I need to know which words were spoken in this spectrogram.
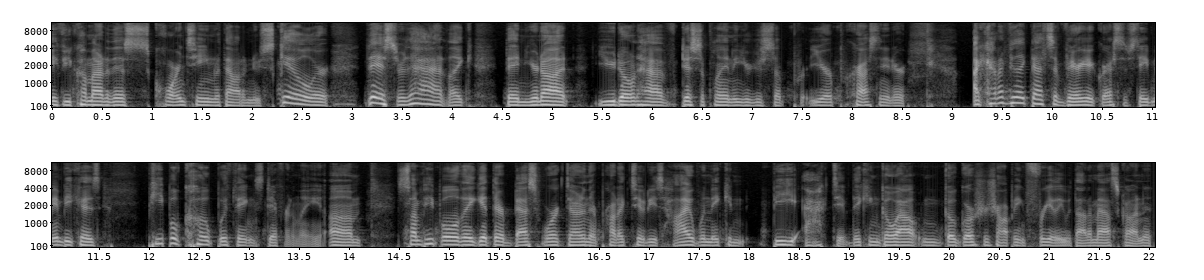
if you come out of this quarantine without a new skill or this or that, like then you're not you don't have discipline and you're just a you're a procrastinator. I kind of feel like that's a very aggressive statement because people cope with things differently. Um, some people they get their best work done and their productivity is high when they can be active. They can go out and go grocery shopping freely without a mask on and,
